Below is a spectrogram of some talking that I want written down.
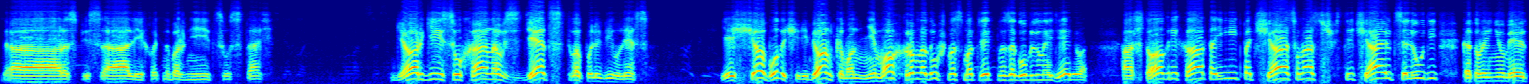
Да, расписали, хоть на божницу ставь. Георгий Суханов с детства полюбил лес. Еще будучи ребенком, он не мог равнодушно смотреть на загубленное дерево, а что греха таить, подчас у нас встречаются люди, которые не умеют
